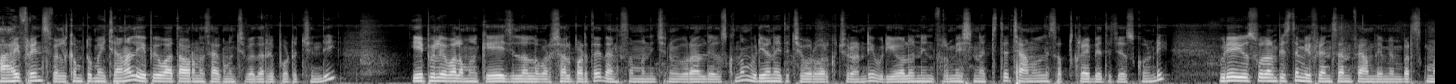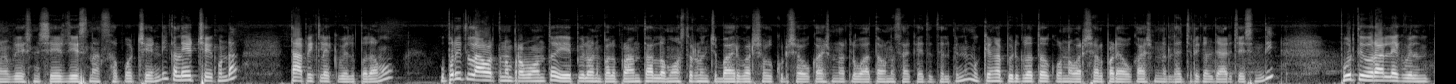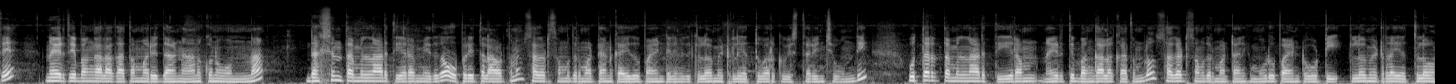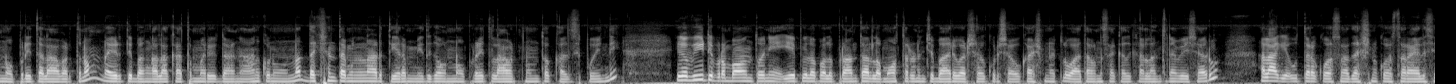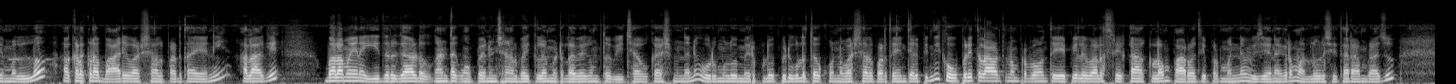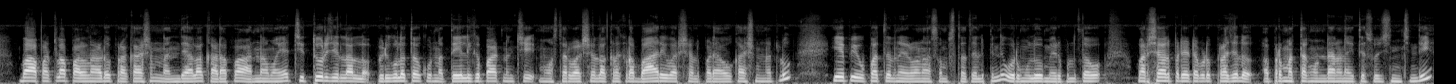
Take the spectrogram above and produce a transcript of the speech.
Hi friends welcome to my channel AP వాతావరణ శాఖ నుంచి వెదర్ రిపోర్ట్ వచ్చింది. ఏపీలో ఇవాళ మనకి ఏ జిల్లాలో వర్షాలు పడతాయి దానికి సంబంధించిన వివరాలు తెలుసుకుందాం. వీడియోని అయితే చివరి వరకు చూడండి. వీడియోలోని ఇన్ఫర్మేషన్ నచ్చితే ఛానల్ని సబ్స్క్రైబ్ అయితే చేసుకోండి. వీడియో యూస్ఫుల్ అనిపిస్తే మీ ఫ్రెండ్స్ అండ్ ఫ్యామిలీ మెంబర్స్కి మన వీడియోస్ని షేర్ చేసి నాకు సపోర్ట్ చేయండి. ఇక లేట్ చేయకుండా టాపిక్లోకి వెళ్ళిపోదాము. ఉపరితల ఆవర్తనం ప్రభావంతో ఏపీలోని పలు ప్రాంతాల్లో మోస్తరు నుంచి భారీ వర్షాలు కురిసే అవకాశం ఉన్నట్లు వాతావరణ శాఖ అయితే తెలిపింది. ముఖ్యంగా పిడుగులతో కూడిన వర్షాలు పడే అవకాశం ఉన్నట్లు హెచ్చరికలు జారీ చేసింది. పూర్తి వివరాల్లోకి వెళ్తే నైరుతి బంగాళాఖాతం మరియు దాన్ని ఆనుకుని ఉన్న దక్షిణ తమిళనాడు తీరం మీదుగా ఉపరితల ఆవర్తనం సగటు సముద్ర మట్టానికి ఐదు పాయింట్ ఎనిమిది కిలోమీటర్ల ఎత్తు వరకు విస్తరించి ఉంది. ఉత్తర తమిళనాడు తీరం నైరుతి బంగాళాఖాతంలో సగటు సముద్ర మట్టానికి మూడు పాయింట్ ఒకటి కిలోమీటర్ల ఎత్తులో ఉన్న ఉపరితల ఆవర్తనం నైరుతి బంగాళాఖాతం మరియు దాన్ని ఆనుకుని ఉన్న దక్షిణ తమిళనాడు తీరం మీదుగా ఉన్న ఉపరితల ఆవర్తనంతో కలిసిపోయింది. ఇక వీటి ప్రభావంతోనే ఏపీలో పలు ప్రాంతాల్లో మోస్తరు నుంచి భారీ వర్షాలు కురిసే అవకాశం ఉన్నట్లు వాతావరణ శాఖ అధికారులు అంచనా వేశారు. అలాగే ఉత్తర కోస్తా దక్షిణ కోస్తా రాయలసీమలలో అక్కడక్కడ భారీ వర్షాలు పడతాయని అలాగే బలమైన ఈదురుగాడు గంటకు ముప్పై నుంచి నలభై కిలోమీటర్ల వేగంతో వీచే అవకాశం ఉందని ఉరుములు మెరుపులు పిడుగులతో కూడిన వర్షాలు పడతాయని తెలిపింది. ఇక ఉపరితల ఆవర్తనం ప్రభావంతో ఏపీలో ఇవాళ శ్రీకాకుళం పార్వతీపురమణ్యం విజయనగరం అల్లూరు సీతారామరాజు బాపట్ల పల్నాడు ప్రకాశం నంద్యాల కడప అన్నమయ్య చిత్తూరు జిల్లాల్లో పిడుగులతో కూడిన తేలికపాటి నుంచి మోస్తరు వర్షాలు అక్కడక్కడ భారీ వర్షాలు పడే అవకాశం ఉన్నట్లు ఏపీ విపత్తుల నిర్వహణ సంస్థ తెలిపింది. ఉరుములు మెరుపులతో వర్షాలు పడేటప్పుడు ప్రజలు అప్రమత్తంగా ఉండాలని అయితే సూచించింది.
